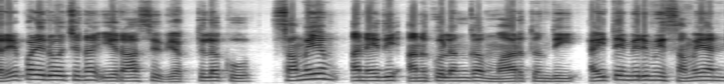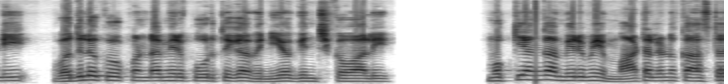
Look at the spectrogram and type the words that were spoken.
రేపటి రోజున ఈ రాశి వ్యక్తులకు సమయం అనేది అనుకూలంగా మారుతుంది. అయితే మీరు మీ సమయాన్ని వదులుకోకుండా మీరు పూర్తిగా వినియోగించుకోవాలి. ముఖ్యంగా మీరు మీ మాటలను కాస్త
